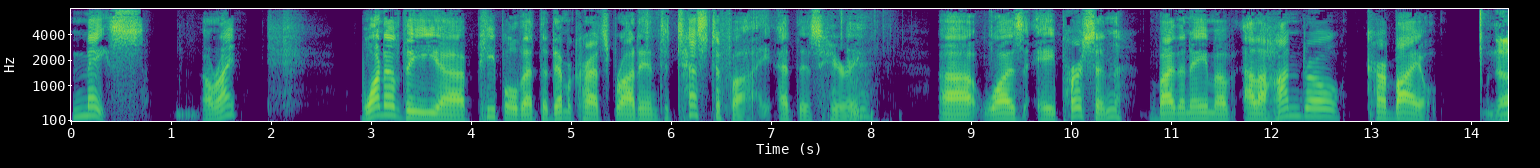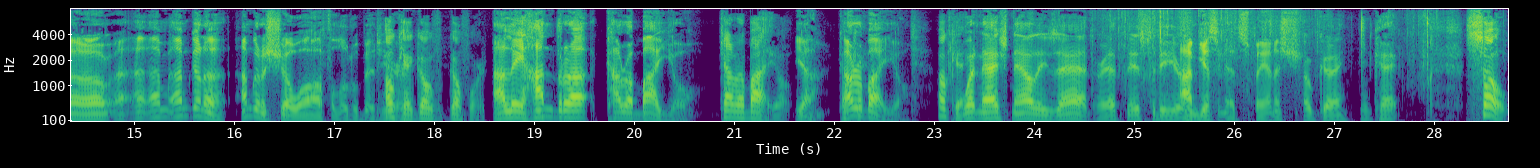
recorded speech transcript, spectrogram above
Mace. All right. One of the uh, people that the Democrats brought in to testify at this hearing uh, was a person by the name of Alejandro Carballo. No, I, I'm I'm gonna I'm gonna show off a little bit here. Okay, go go for it. Alejandra Caraballo. Caraballo. Yeah, Caraballo. Okay. What nationality is that, or ethnicity, or I'm guessing that's Spanish. okay? Okay. So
